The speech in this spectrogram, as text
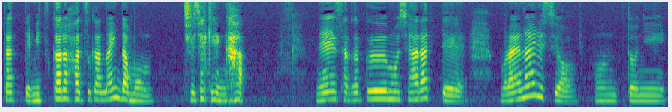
だって見つかるはずがないんだもん。駐車券が。ね差額も支払ってもらえないですよ。本当に。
